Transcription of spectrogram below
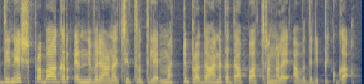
ദിനേശ് പ്രഭാകർ എന്നിവരാണ് ചിത്രത്തിലെ മറ്റ് പ്രധാന കഥാപാത്രങ്ങളെ അവതരിപ്പിക്കുക.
